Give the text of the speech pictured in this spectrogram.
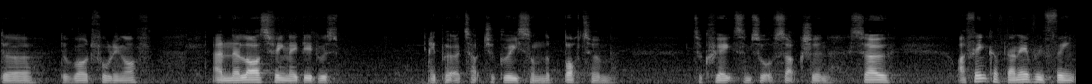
the the rod falling off. And the last thing they did was they put a touch of grease on the bottom to create some sort of suction. So I think I've done everything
